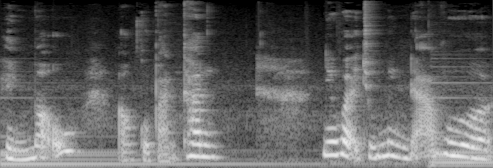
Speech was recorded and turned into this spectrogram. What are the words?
hình mẫu ờ, của bản thân. Như vậy chúng mình đã vừa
